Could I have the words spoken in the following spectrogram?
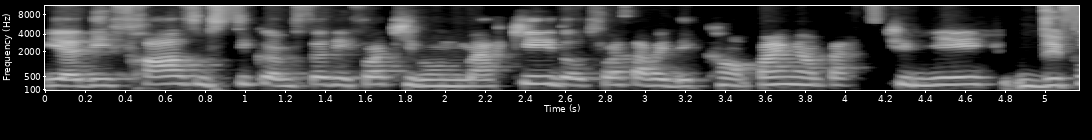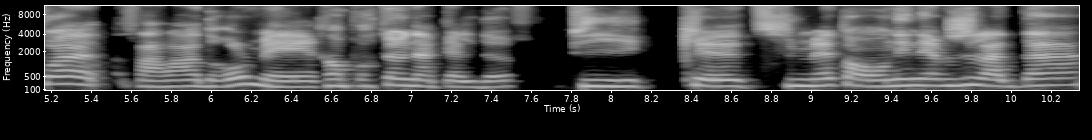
il y a des phrases aussi comme ça, des fois, qui vont nous marquer. D'autres fois, ça va être des campagnes en particulier. Des fois, ça a l'air drôle, mais remporter un appel d'offres, puis que tu mets ton énergie là-dedans,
